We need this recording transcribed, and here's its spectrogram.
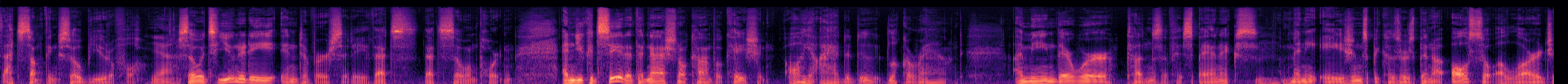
that's something so beautiful. Yeah. So it's unity in diversity. That's that's so important, and you could see it at the national convocation. All you, I had to do look around. I mean, there were tons of Hispanics, many Asians, because there's been a, also a large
